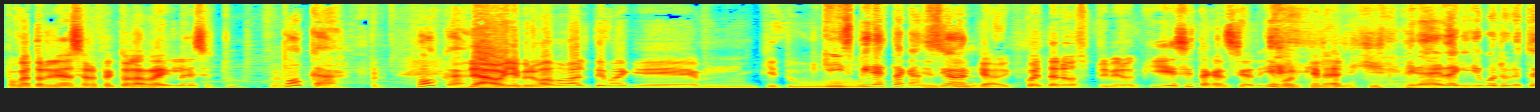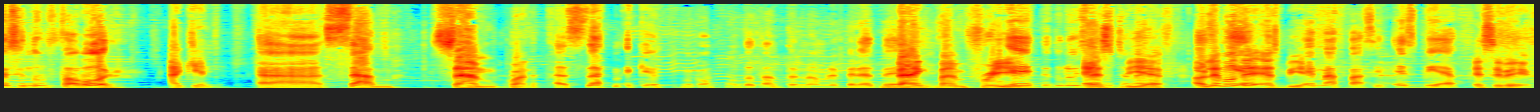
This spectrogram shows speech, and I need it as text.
Poca tolerancia respecto a la regla, dices tú. ¿Eh? Poca, poca. Ya, oye, pero vamos al tema que, mm, que tú... Que inspira esta canción. Cuéntanos primero qué es esta canción y por qué la elegiste. Mira, la verdad que yo encuentro que le estoy haciendo un favor ¿A quién? a Sam. Sam Quant. A Sam, es que me confundo tanto el nombre, espérate. Bankman Free. Este, tú lo dices mucho SBF. más- Hablemos de Es SBF. más fácil, SBF. SBF.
